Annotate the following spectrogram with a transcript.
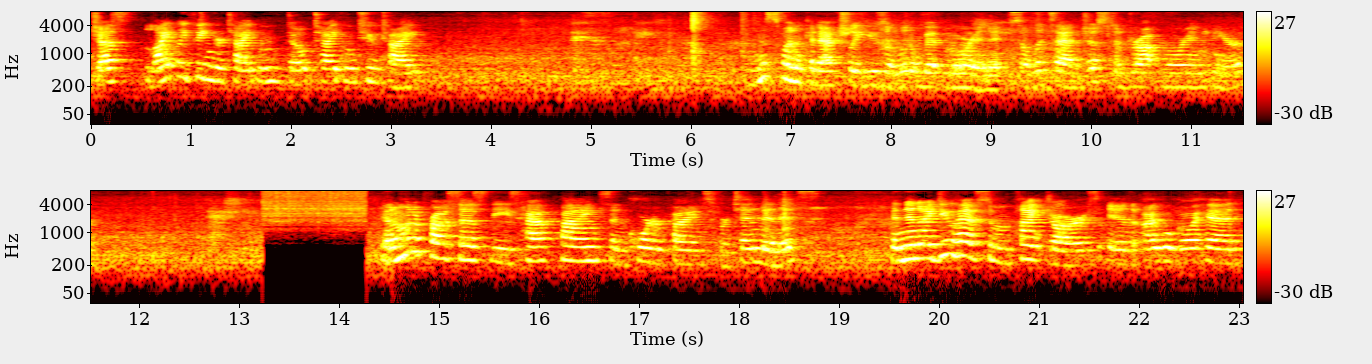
Just lightly finger tighten, don't tighten too tight. And this one could actually use a little bit more in it, so let's add just a drop more in here. And I'm going to process these half pints and quarter pints for 10 minutes. And then I do have some pint jars, and I will go ahead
